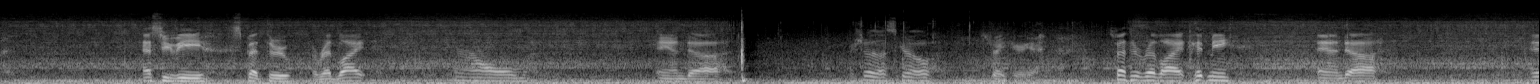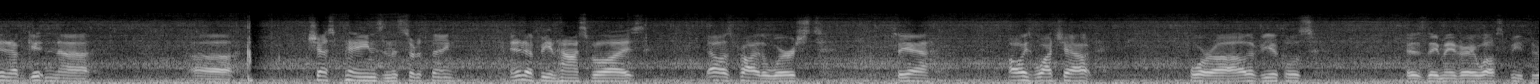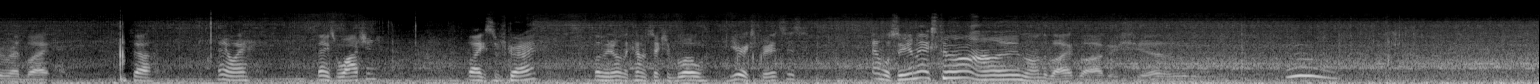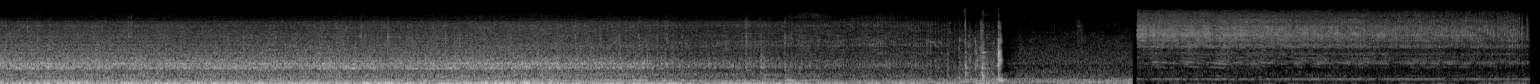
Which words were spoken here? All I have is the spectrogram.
SUV sped through a red light. And uh, actually, let's go straight here, yeah. Sped through a red light, hit me, and uh, ended up getting uh, uh, chest pains and this sort of thing. Ended up being hospitalized. That was probably the worst. So yeah always watch out for uh, other vehicles because they may very well speed through a red light. So anyway thanks for watching like subscribe let me know in the comment section below your experiences And we'll see you next time on the Bike Blogger Show. Woo.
